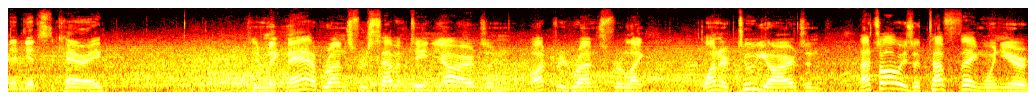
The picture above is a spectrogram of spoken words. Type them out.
that gets the carry. See, McNabb runs for 17 yards, and Autry runs for like one or two yards, and that's always a tough thing when you're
